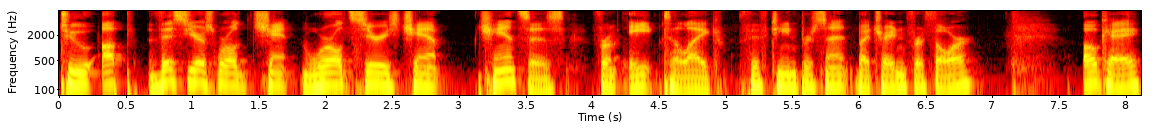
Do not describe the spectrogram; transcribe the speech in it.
to up this year's World Chan- World Series champ chances from eight to like fifteen percent by trading for Thor. Okay,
